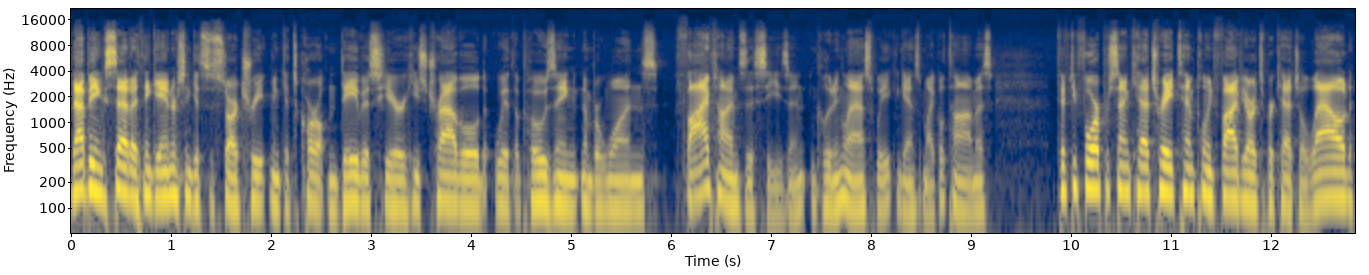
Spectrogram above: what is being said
That being said, I think Anderson gets the star treatment, gets Carlton Davis here. He's traveled with opposing number ones five times this season, including last week against Michael Thomas. 54% catch rate, 10.5 yards per catch allowed.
